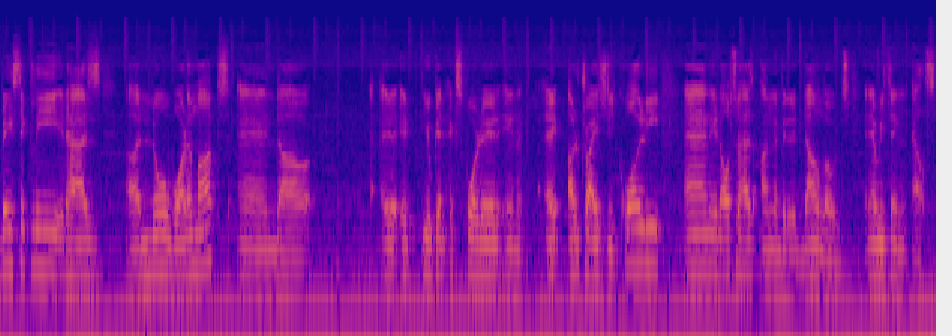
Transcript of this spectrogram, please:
basically, it has uh, no watermarks and uh, it, you can export it in ultra HD quality and it also has unlimited downloads and everything else.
